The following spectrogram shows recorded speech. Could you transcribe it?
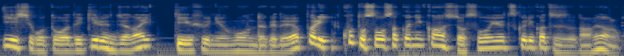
いい仕事はできるんじゃないっていうふうに思うんだけど、やっぱりこと創作に関してはそういう作り方じゃダメなのか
